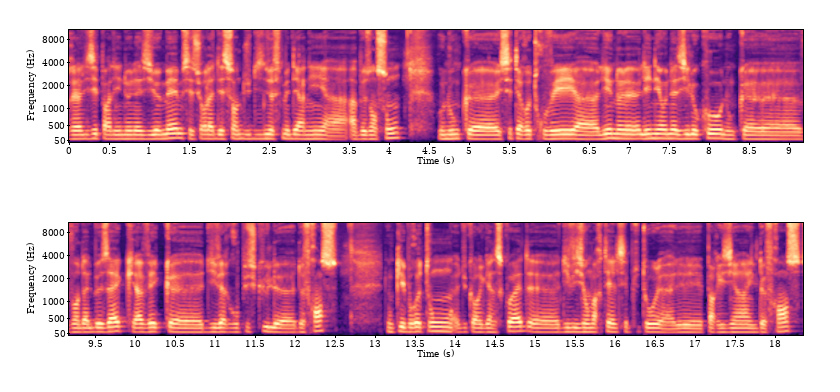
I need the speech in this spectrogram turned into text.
réalisée par les néo-nazis eux-mêmes. C'est sur la descente du 19 mai dernier à, Besançon, où donc euh, ils s'étaient retrouvés les, les néo-nazis locaux, donc Vandal Bezac, avec divers groupuscules de France. Donc les Bretons du Corrigan Squad, Division Martel, c'est plutôt les Parisiens Île-de-France,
